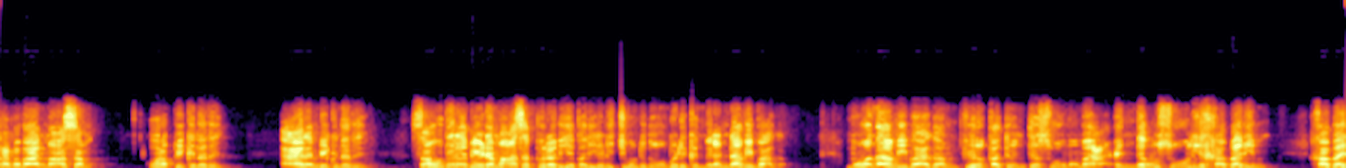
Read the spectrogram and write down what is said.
റമദാൻ മാസം ഉറപ്പിക്കുന്നത് ആരംഭിക്കുന്നത് സൗദി അറേബ്യയുടെ മാസപ്പിറവിയെ പരിഗണിച്ചുകൊണ്ട് നോമ്പെടുക്കുന്ന രണ്ടാം വിഭാഗം മൂന്നാം വിഭാഗം ഫിർഖത്തുൻ തസൂമു മഅ عند وصول خبر خبر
